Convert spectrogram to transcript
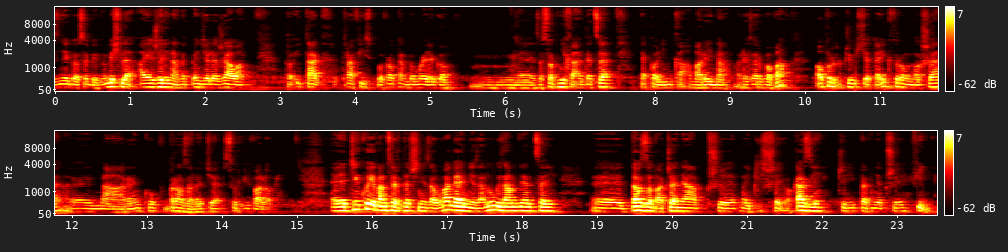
z niego sobie wymyślę, a jeżeli nawet będzie leżała, to i tak trafi z powrotem do mojego mm, e, zasobnika EDC jako linka awaryjna rezerwowa. Oprócz oczywiście tej, którą noszę e, na ręku w bransolecie survivalowej. E, Dziękuję Wam serdecznie za uwagę, nie zanudzam więcej. Do zobaczenia przy najbliższej okazji, czyli pewnie przy filmie.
